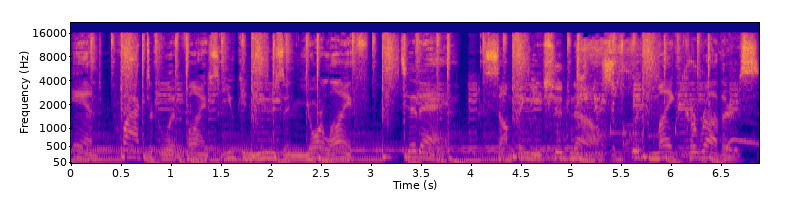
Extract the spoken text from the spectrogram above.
and practical advice you can use in your life. Today, Something You Should Know with Mike Carruthers.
